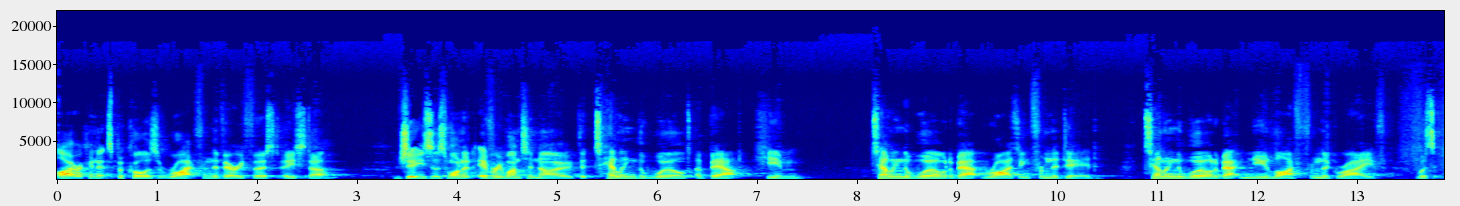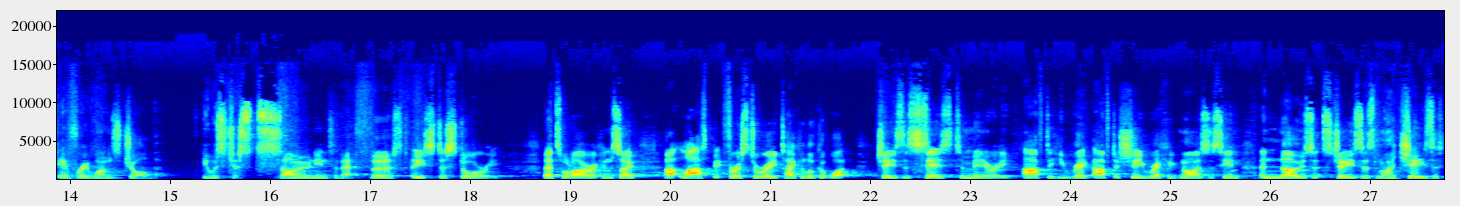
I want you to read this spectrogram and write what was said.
I reckon it's because right from the very first Easter, Jesus wanted everyone to know that telling the world about Him, telling the world about rising from the dead, telling the world about new life from the grave was everyone's job. It was just sewn into that first Easter story. That's what I reckon. So, uh, last bit for us to read. Take a look at what Jesus says to Mary after, he re- after she recognizes him and knows it's Jesus. My Jesus,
